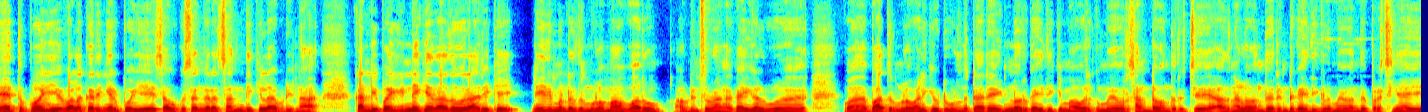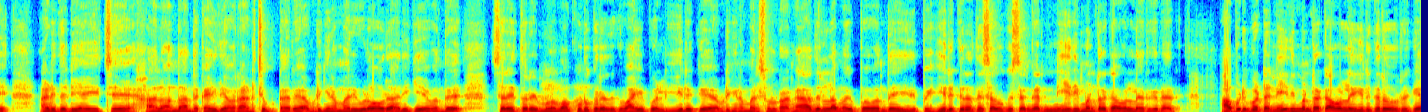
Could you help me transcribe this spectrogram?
நேற்று போய் வழக்கறிஞர் போய் சவுக்கு சங்கரை சந்திக்கலை அப்படின்னா கண்டிப்பாக இன்றைக்கி ஏதாவது ஒரு அறிக்கை நீதிமன்றத்தின் மூலமாக வரும் அப்படின்னு சொல்கிறாங்க கைகள் பாத்ரூமில் வலிக்கி விட்டு விழுந்துட்டாரு. இன்னொரு கைதிக்கும் அவருக்குமே ஒரு சண்டை வந்துருச்சு. அதனால் வந்து ரெண்டு கைதிகளுமே வந்து பிரச்சனையாகி அடிதடி ஆயிடுச்சு. அதில் வந்து அந்த கைதி அவர் அடிச்சு விட்டார் அப்படிங்கிற மாதிரி கூட ஒரு அறிக்கையை வந்து சிறைத்துறை மூலமாக கொடுக்குறதுக்கு வாய்ப்புகள் இருக்குது அப்படிங்கிற மாதிரி சொல்கிறாங்க அது இல்லாமல் இப்போ வந்து இப்போ இருக்கிறது சவுக்கு சங்கர் நீதிமன்ற காவலில் இருக்கிறார். அப்படிப்பட்ட நீதிமன்ற காவலில் இருக்கிறவருக்கே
